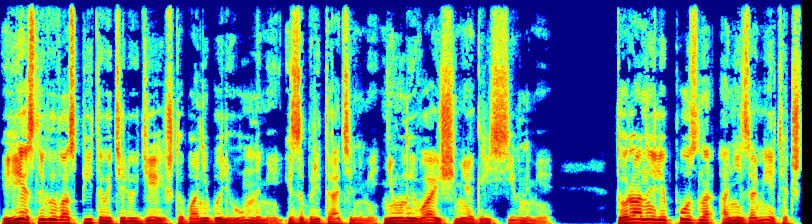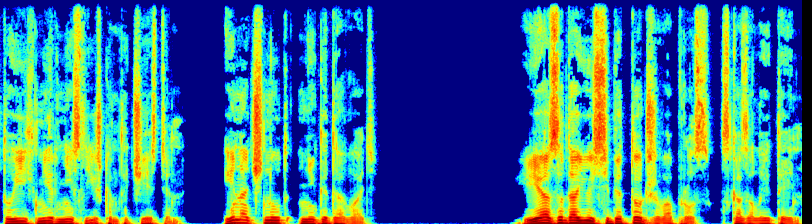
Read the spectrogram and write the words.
Если вы воспитываете людей, чтобы они были умными, изобретательными, неунывающими и агрессивными, то рано или поздно они заметят, что их мир не слишком-то честен, и начнут негодовать. «Я задаю себе тот же вопрос», — сказал Эйтейн.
